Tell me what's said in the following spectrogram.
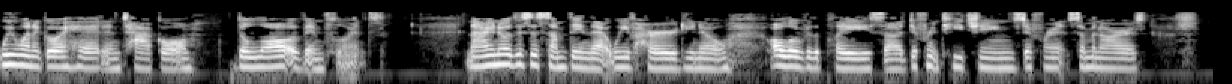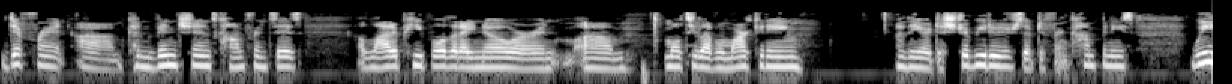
we want to go ahead and tackle the law of influence. Now, I know this is something that we've heard, you know, all over the place, uh, different teachings, different seminars, different um, conventions, conferences. A lot of people that I know are in um, multi level marketing, they are distributors of different companies. We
